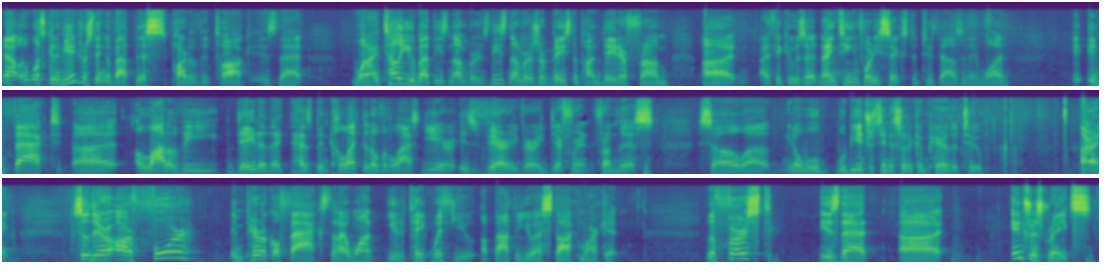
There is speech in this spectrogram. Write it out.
Now, what's going to be interesting about this part of the talk is that when I tell you about these numbers, these numbers are based upon data from, uh, I think it was uh, 1946 to 2001. In fact, uh, a lot of the data that has been collected over the last year is very, very different from this. So, uh, you know, we'll, will be interesting to sort of compare the two. All right. So there are four empirical facts that I want you to take with you about the US stock market. The first is that uh, interest rates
